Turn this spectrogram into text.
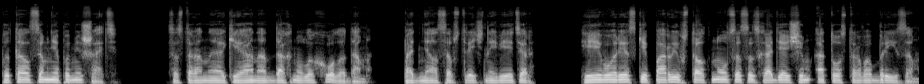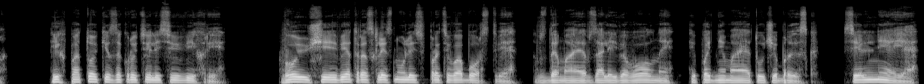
пытался мне помешать. Со стороны океана отдохнуло холодом, поднялся встречный ветер, и его резкий порыв столкнулся с исходящим от острова бризом. Их потоки закрутились в вихре. Воющие ветры схлестнулись в противоборстве, вздымая в заливе волны и поднимая тучи брызг. Сильнее,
